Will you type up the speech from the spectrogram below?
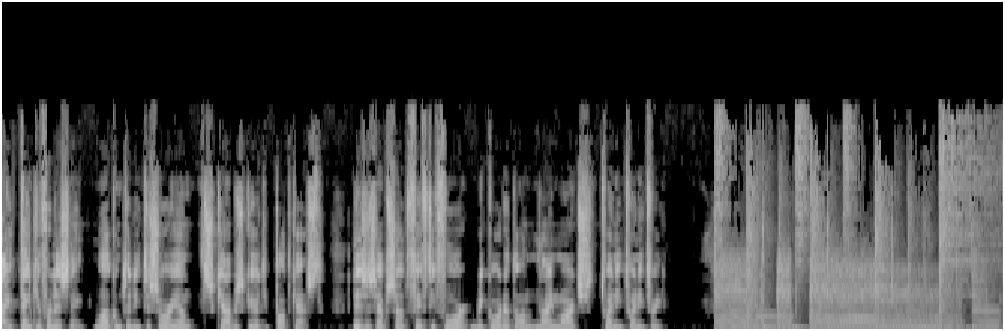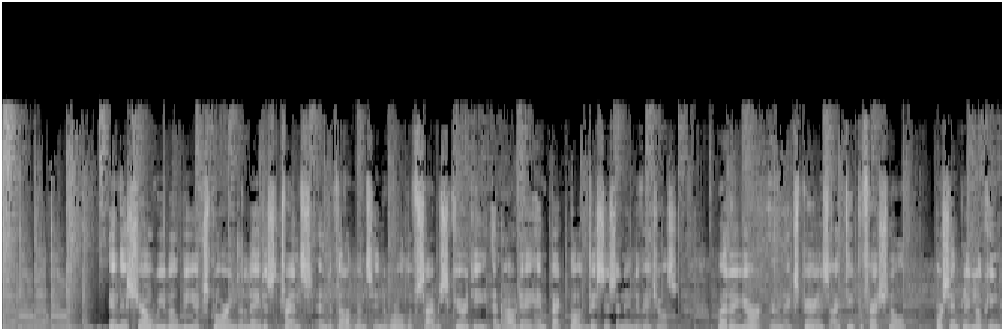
Hi, thank you for listening. Welcome to the Tesorion Cybersecurity Podcast. This is episode 54, recorded on 9 March 2023. In this show, we will be exploring the latest trends and developments in the world of cybersecurity and how they impact both business and individuals. Whether you're an experienced IT professional or simply looking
